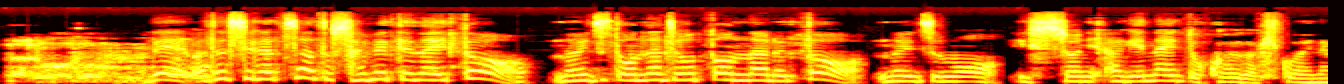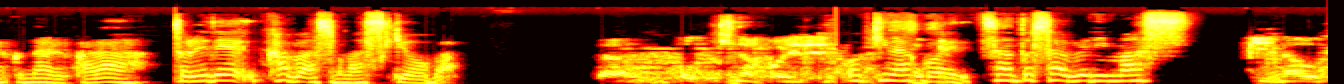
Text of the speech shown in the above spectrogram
なるほど。で、私がちゃんと喋ってないと、ノイズと同じ音になると、ノイズも一緒に上げないと声が聞こえなくなるから、それでカバーします、今日は。大きな声で、大きな声で、ちゃんと喋ります。いいな大き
